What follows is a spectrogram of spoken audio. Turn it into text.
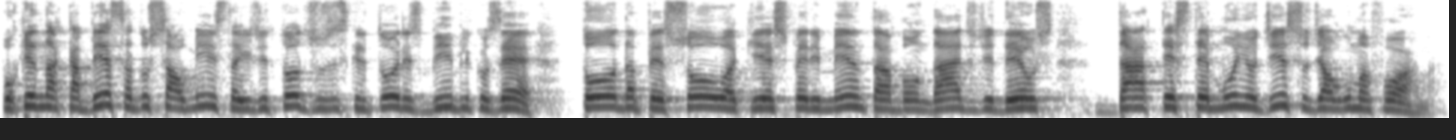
Porque na cabeça do salmista e de todos os escritores bíblicos é toda pessoa que experimenta a bondade de Deus dá testemunho disso de alguma forma.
